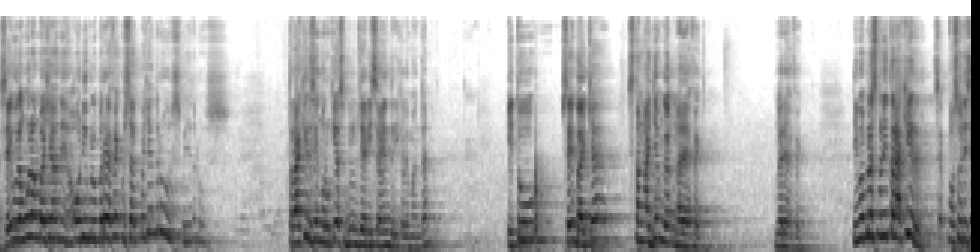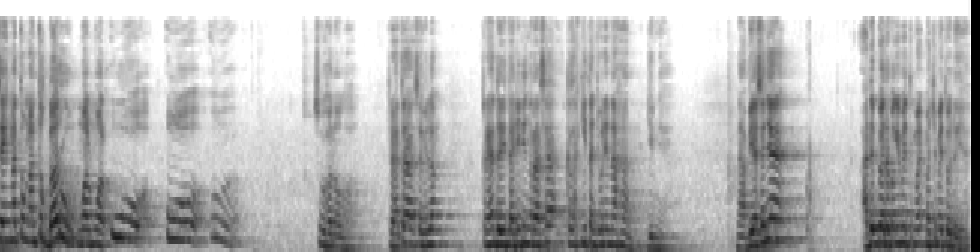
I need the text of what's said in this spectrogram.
Nah, saya ulang-ulang bacaannya. Oh dia belum berefek Ustaz, baca terus, baca terus. Terakhir saya ngerukyah sebelum saya resign dari Kalimantan. Itu saya baca setengah jam nggak ada efek. Nggak ada efek. 15 menit terakhir, waktu saya ngantuk-ngantuk baru mual-mual. Uh, uh, uh. Subhanallah. Ternyata saya bilang, ternyata dari tadi dia ngerasa kesakitan cuma nahan jinnya. Nah biasanya ada berbagai macam metode ya.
